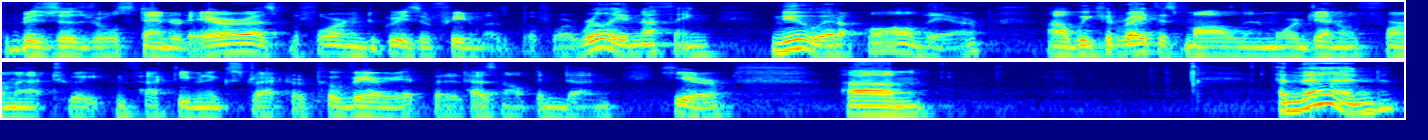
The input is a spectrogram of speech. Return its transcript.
the residual standard error as before and degrees of freedom as before. Really nothing new at all there. Uh, we could write this model in a more general format to, in fact, even extract our covariate, but it has not been done here. Um, and then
